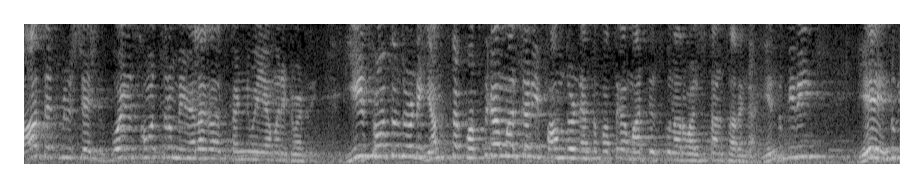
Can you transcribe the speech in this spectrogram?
పాత అడ్మినిస్ట్రేషన్ పోయిన సంవత్సరం మేము ఎలాగ కంటిన్యూ అయ్యామనేటువంటిది. ఈ సంవత్సరం చూడండి ఎంత కొత్తగా మార్చారు ఈ ఫామ్ చూడండి ఎంత కొత్తగా మార్చేసుకున్నారు వాళ్ళ ఇష్టానుసారంగా. ఎందుకు ఇది? ఏ ఎందుకు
